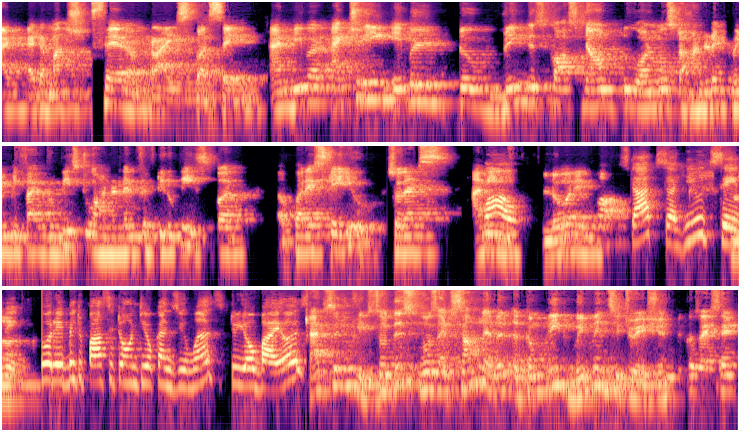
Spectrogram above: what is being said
at, at a much fairer price per se. And we were actually able to bring this cost down to almost 125 rupees to 150 rupees per uh, per SKU. So that's I wow. mean lower in cost. That's a huge saving. You were able to pass it on to your consumers, to your buyers. Absolutely. So this was at some level a complete win-win situation because I said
